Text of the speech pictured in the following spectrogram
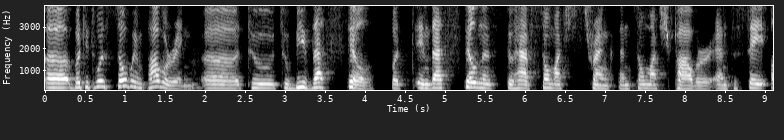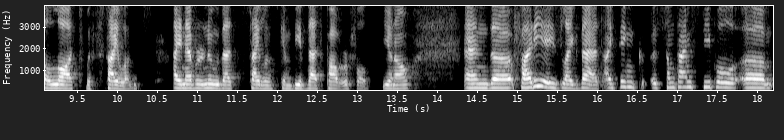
Uh, but it was so empowering uh, to to be that still, but in that stillness to have so much strength and so much power and to say a lot with silence. I never knew that silence can be that powerful, you know and uh, Fahriye is like that. I think sometimes people um,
